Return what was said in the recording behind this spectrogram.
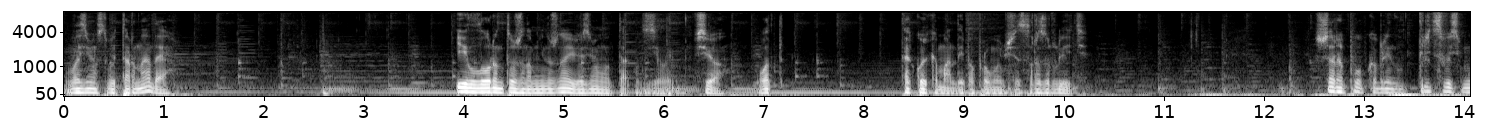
Возьмем с тобой торнадо. И Лорен тоже нам не нужна И возьмем вот так вот сделаем. Все, вот такой командой попробуем сейчас разрулить. Шаропопка, блин, 38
